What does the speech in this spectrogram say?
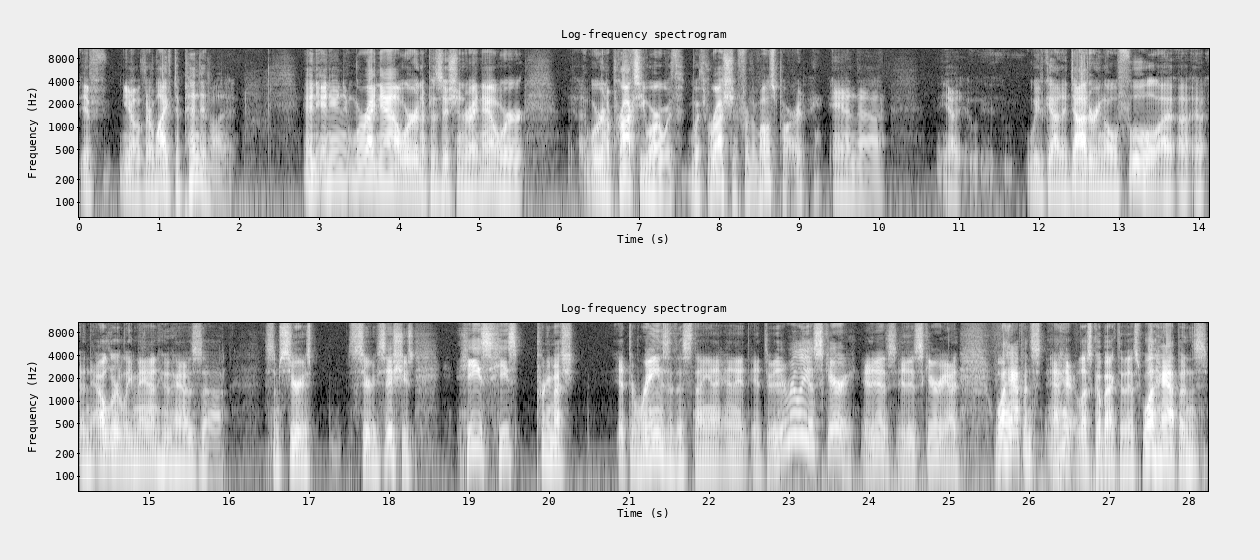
if you know their life depended on it. And, and, and we're right now we're in a position right now where we're in a proxy war with with Russia for the most part, and uh, you know, we've got a doddering old fool, an elderly man who has uh, some serious serious issues. He's he's pretty much at the reins of this thing, and it, it, it really is scary. It is it is scary. I, what happens? Uh, here, let's go back to this. What happens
